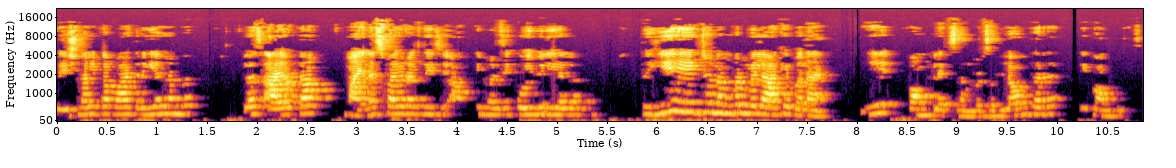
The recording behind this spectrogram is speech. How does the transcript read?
रेशनल का part real number plus iota minus five रख दीजिए, आपकी मर्ज़ी, कोई भी रियल नंबर तो ये एक जो नंबर मिला के बना है, ये कॉम्प्लेक्स नंबर से बिलोंग कर रहा है। ये कॉम्प्लेक्स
